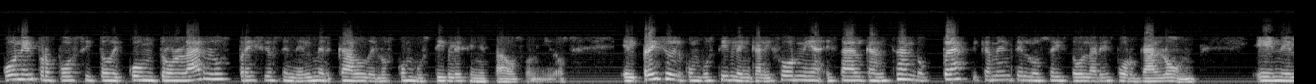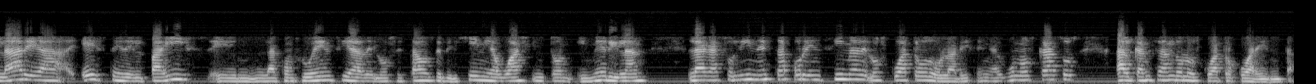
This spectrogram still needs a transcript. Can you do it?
con el propósito de controlar los precios en el mercado de los combustibles en Estados Unidos. El precio del combustible en California está alcanzando prácticamente los 6 dólares por galón. En el área este del país, en la confluencia de los estados de Virginia, Washington y Maryland, la gasolina está por encima de los 4 dólares, en algunos casos alcanzando los 4.40.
